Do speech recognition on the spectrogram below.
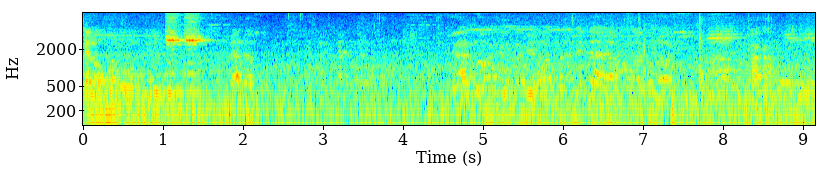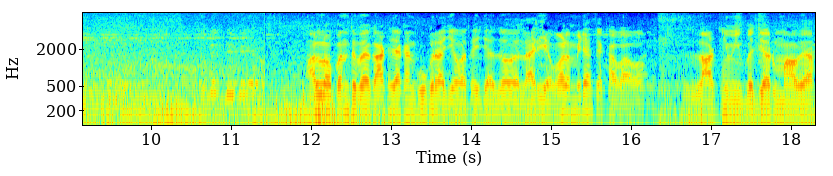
ચલો. હાલો પંથભાઈ ગાંઠિયા ખાઈને ઘૂઘરા જેવા થઈ જાય જો લારીએ વળ મીડ્યા છે ખાવા લાઠીમી બજારમાં આવ્યા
